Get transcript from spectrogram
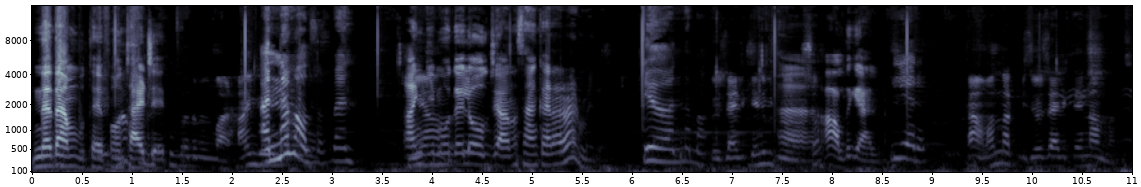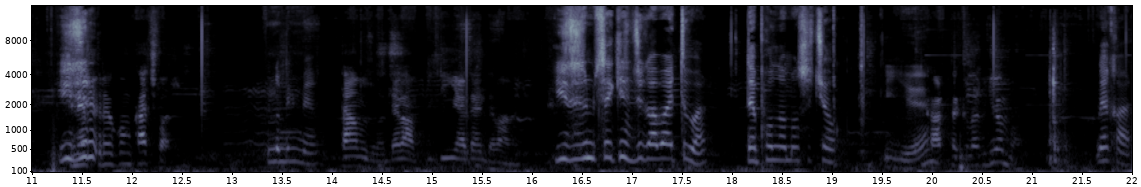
neden bu telefonu tercih ettin? Annem aldı ben. Hangi Niye aldın? model olacağını sen karar vermedin? Yok annem aldı. Özelliklerini biliyor Ha, musun? aldı geldi. Biliyorum. Tamam anlat bize özelliklerini anlat. Yüzün Snapdragon kaç var? bunu bilmiyorum. Tamam o zaman devam. Bildiğin yerden devam et. 128 GB'ı var. Depolaması çok. İyi. Kart takılabiliyor mu? Ne kart?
